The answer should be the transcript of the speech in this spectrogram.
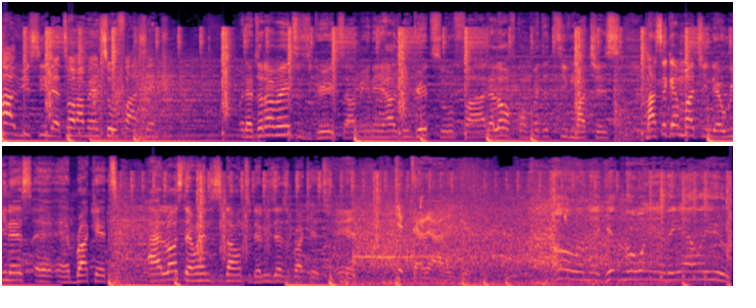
How have you seen the tournament so far, Century? Well, the tournament is great. I mean, it has been great so far. A lot of competitive matches. My second match in the winners uh, uh, bracket, I lost and went down to the losers bracket. Yeah. Get that out of here. Oh, and they get in the way of the alley-oop.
